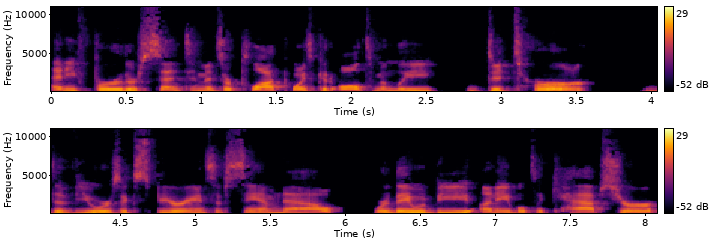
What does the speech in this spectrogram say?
any further sentiments or plot points could ultimately deter the viewer's experience of Sam Now where they would be unable to capture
